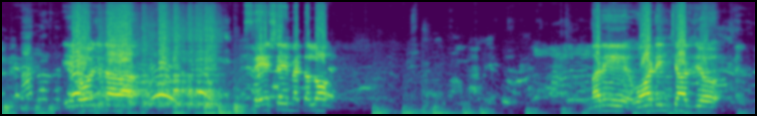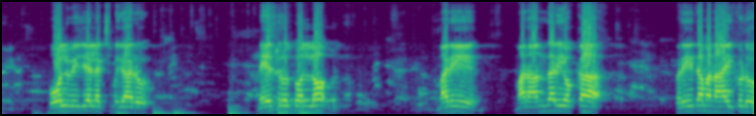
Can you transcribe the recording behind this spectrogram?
ఈ రోజున శేషయ్య మెట్టలో మరి వార్డ్ ఇన్ఛార్జ్ పోల్ విజయలక్ష్మి గారు నేతృత్వంలో మరి మన అందరి యొక్క ప్రీతమ నాయకుడు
